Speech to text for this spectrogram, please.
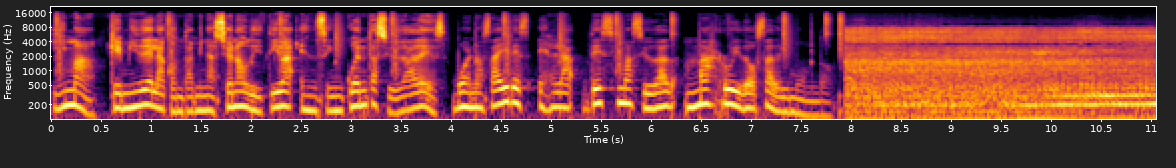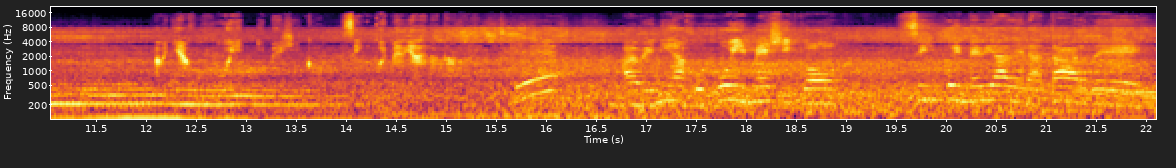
IMA, que mide la contaminación auditiva en 50 ciudades, Buenos Aires es la décima ciudad más ruidosa del mundo. Avenida Jujuy y México, 5 y media de la tarde. ¿Qué? Avenida Jujuy, México, 5 y media de la tarde.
